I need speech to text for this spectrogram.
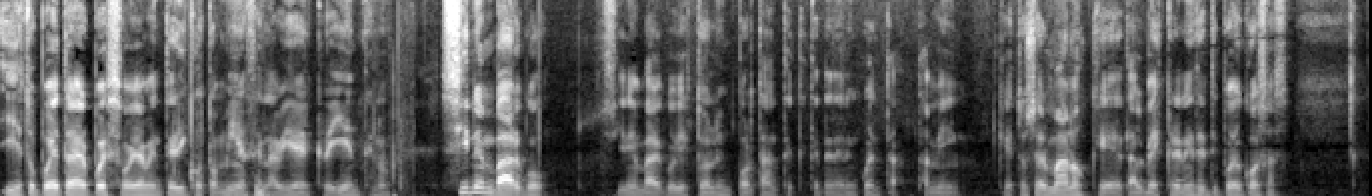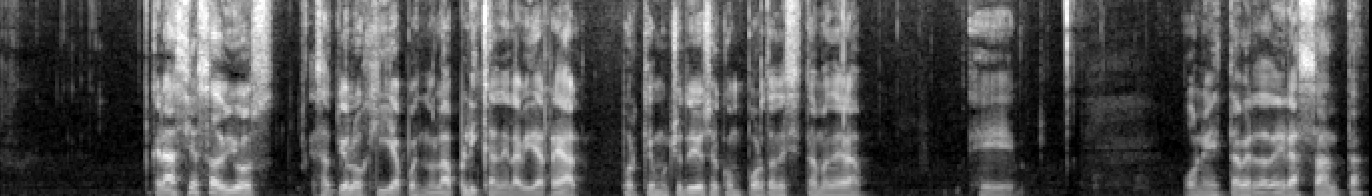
Y esto puede traer, pues, obviamente, dicotomías en la vida del creyente, ¿no? Sin embargo, sin embargo, y esto es lo importante que hay que tener en cuenta también, que estos hermanos que tal vez creen este tipo de cosas, gracias a Dios, esa teología, pues, no la aplican en la vida real, porque muchos de ellos se comportan de cierta manera eh, honesta, verdadera, santa,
